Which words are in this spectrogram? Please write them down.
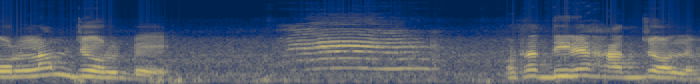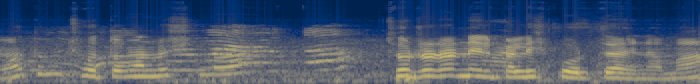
বললাম জ্বলবে। ওটা দিলে হাত জ্বলে মা তুমি ছোট মানুষ না। ছোটরা নেল পালিশ পরতে হয় না মা।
